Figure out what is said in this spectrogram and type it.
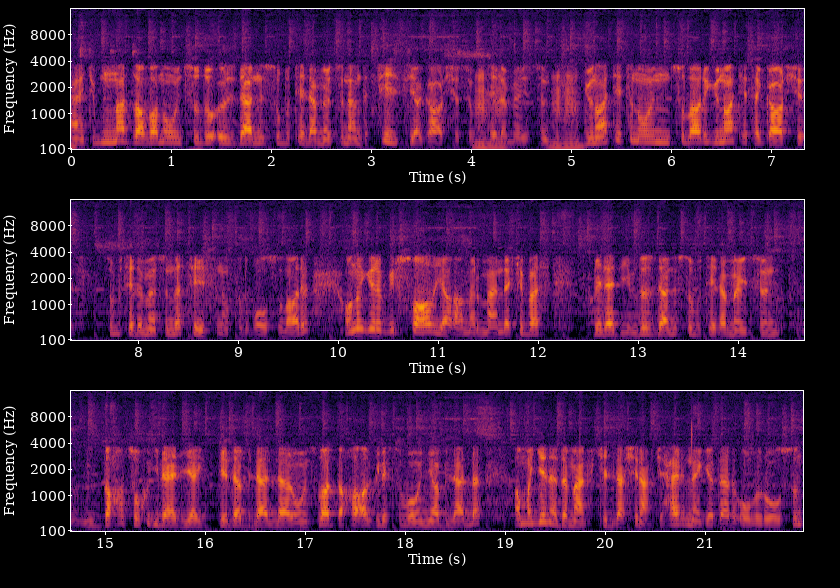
Yəni ki, bunlar cavan oyunçudur, özlərini sübut eləmək üçün, həm də Chelsea-yə qarşı sübut eləmək üçün. United-in oyunçuları United-ə qarşı sübut eləmək üçün də Chelsea-nin futbolçuları. Ona görə bir sual yaranır məndə ki, bəs belə deyim də özlərini sübut eləmək üçün daha çox irəliyə gedə bilərlər, oyunçular daha aqressiv oynaya bilərlər. Amma yenə də mən fikirləşirəm ki, hər nə qədər olur olsun,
